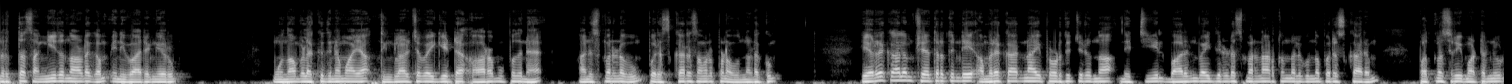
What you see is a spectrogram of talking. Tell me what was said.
നൃത്ത സംഗീത നാടകം എന്നിവ അരങ്ങേറും. മൂന്നാം വിളക്ക് ദിനമായ തിങ്കളാഴ്ച വൈകിട്ട് ആറ് മുപ്പതിന് അനുസ്മരണവും പുരസ്കാര സമർപ്പണവും നടക്കും. ഏറെക്കാലം ക്ഷേത്രത്തിന്റെ അമരക്കാരനായി പ്രവർത്തിച്ചിരുന്ന നെച്ചിയിൽ ബാലൻ വൈദ്യരുടെ സ്മരണാർത്ഥം നൽകുന്ന പുരസ്കാരം പത്മശ്രീ മട്ടന്നൂർ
